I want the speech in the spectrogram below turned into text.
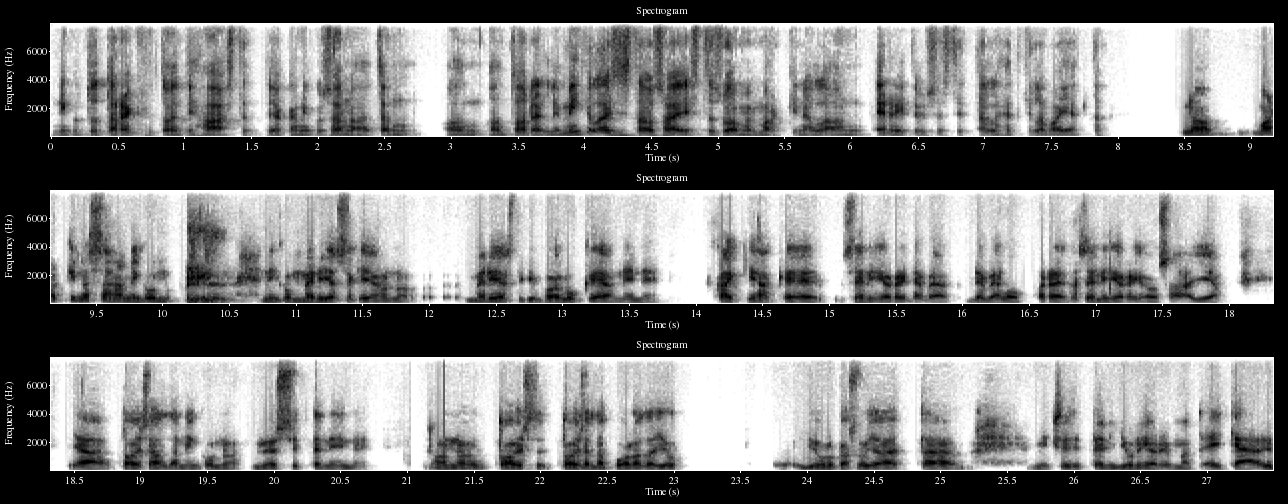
niin kuin tuota rekrytointihaastetta, joka niin kuin sanoit, on, on, on todellinen. Minkälaisista osaajista Suomen markkinalla on erityisesti tällä hetkellä vajetta? No markkinassahan niin kuin, niin kuin mediassakin on, mediastakin voi lukea, niin kaikki hakee seniorideveloppereita, senioriosaajia. Ja toisaalta niin kuin myös sitten niin on tois, toiselta puolelta ju, julkaisuja, että miksi sitten juniorimmat ei käy.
